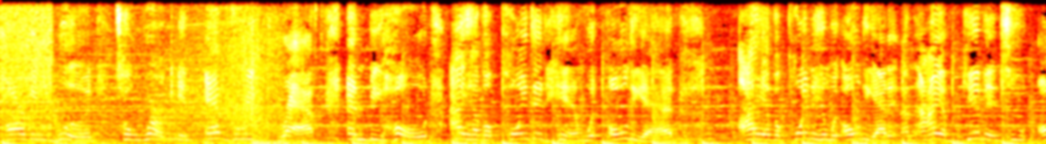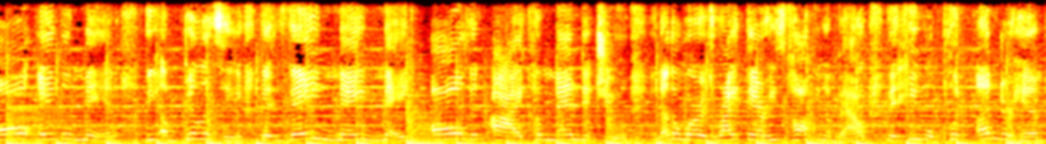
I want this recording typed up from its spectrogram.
carving wood, to work in every craft. And behold, I have appointed him with Oholiab I have appointed him with Oholiab, and I have given to all able men the ability that they may make I commanded you. In other words, right there, he's talking about that he will put under him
